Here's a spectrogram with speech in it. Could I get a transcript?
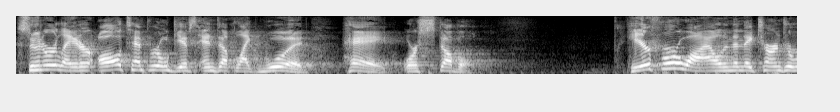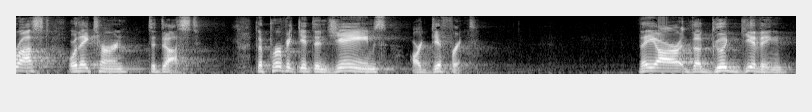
sooner or later, all temporal gifts end up like wood, hay, or stubble here for a while, and then they turn to rust or they turn to dust. The perfect gift in James are different. They are the good giving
